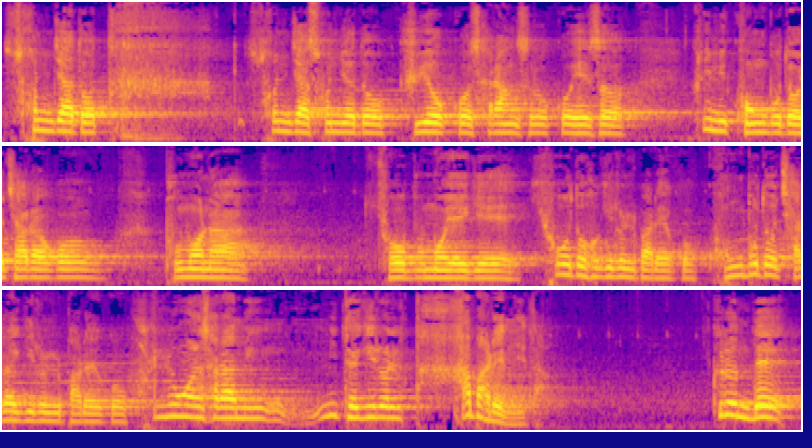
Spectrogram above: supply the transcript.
손자도 다 손자 손녀도 귀엽고 사랑스럽고 해서 그림이 공부도 잘하고 부모나 조부모에게 효도하기를 바라고 공부도 잘하기를 바라고 훌륭한 사람이 되기를 다 바랍니다. 그런데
